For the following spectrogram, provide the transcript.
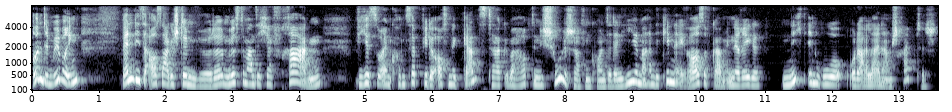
Und im Übrigen, wenn diese Aussage stimmen würde, müsste man sich ja fragen, wie es so ein Konzept wie der offene Ganztag überhaupt in die Schule schaffen konnte. Denn hier machen die Kinder ihre Hausaufgaben in der Regel nicht in Ruhe oder alleine am Schreibtisch.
